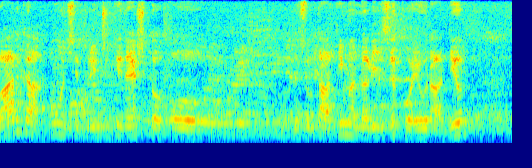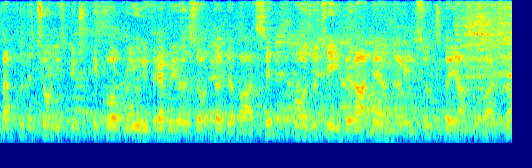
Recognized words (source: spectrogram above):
Varga, on će pričati nešto o rezultatima analiza koje je uradio, tako da će on ispričati koliko ljudi trebaju azota da bace, pozvaće ih da rade analizu, što je jako važno.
